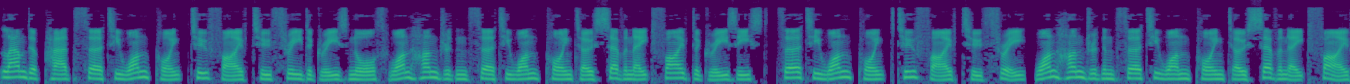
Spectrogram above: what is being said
Lambda pad 31.2523 degrees north 131.0785 degrees east, 31.2523, 131.0785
